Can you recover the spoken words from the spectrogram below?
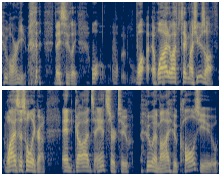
who are you? Basically, wh- wh- why do I have to take my shoes off? Why is this holy ground? And God's answer to who am I who calls you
